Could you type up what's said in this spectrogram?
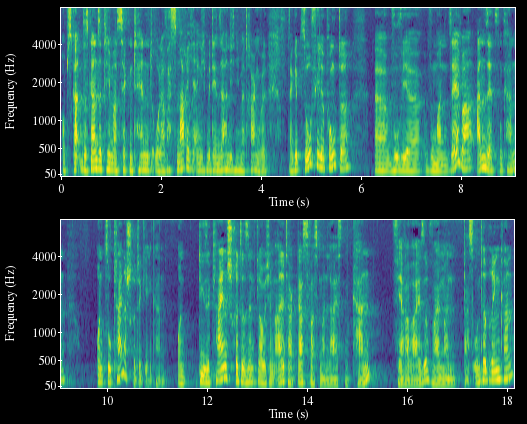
ob es das ganze Thema Secondhand oder was mache ich eigentlich mit den Sachen, die ich nicht mehr tragen will. Da gibt es so viele Punkte, äh, wo, wir, wo man selber ansetzen kann und so kleine Schritte gehen kann. Und diese kleinen Schritte sind, glaube ich, im Alltag das, was man leisten kann fairerweise, weil man das unterbringen kann.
